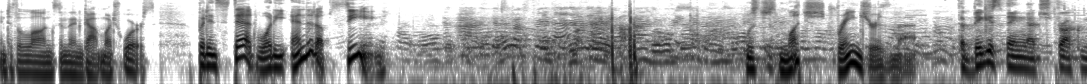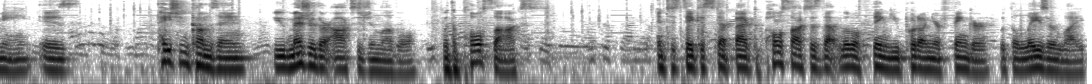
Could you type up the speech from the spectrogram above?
into the lungs and then got much worse. But instead, what he ended up seeing was just much stranger than that. The biggest thing that struck me is patient comes in, you measure their oxygen level with a pulse ox. And to take a step back, the pulse ox is that little thing you put on your finger with a laser light.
